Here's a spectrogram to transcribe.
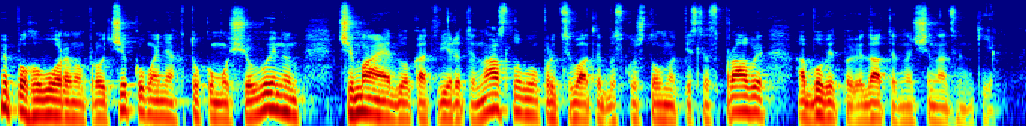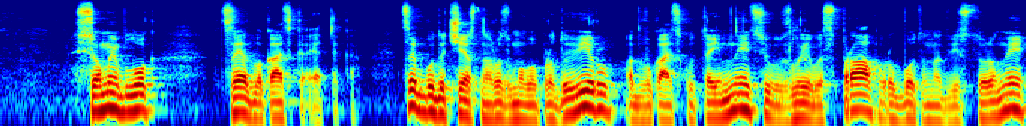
Ми поговоримо про очікування, хто кому що винен, чи має адвокат вірити на слово, працювати безкоштовно після справи або відповідати вночі на дзвінки. Сьомий блок це адвокатська етика. Це буде чесна розмова про довіру, адвокатську таємницю, зливи справ, роботу на дві сторони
